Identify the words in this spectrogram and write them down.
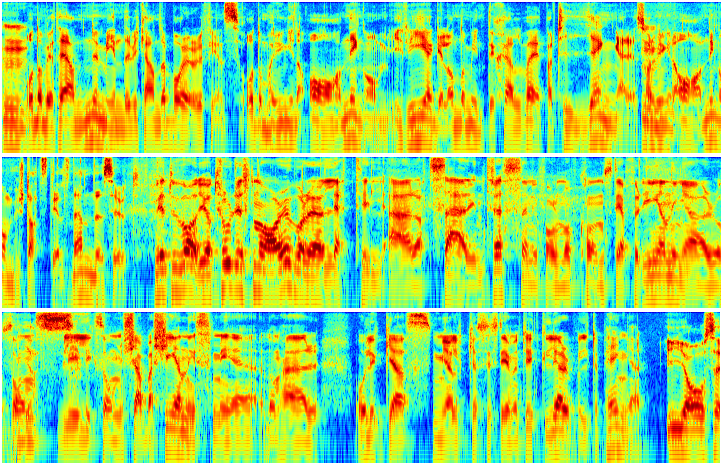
mm. och de vet ännu mindre vilka andra borgare det finns och de har ju ingen aning om, i regel om de inte själva är partigängare, så mm. har de mm. ingen aning om hur stadsdelsnämnden ser ut. Vet du vad, jag tror det snarare vad det har lett till är att särintressen i form av konstiga föreningar och sånt yes. blir liksom tjabachenis med de här och lyckas mjölka systemet ytterligare på lite pengar. Ja, och så,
